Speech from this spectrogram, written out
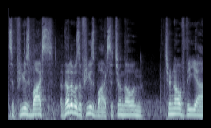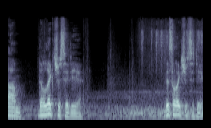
It's a fuse box. I thought it was a fuse box to turn on, turn off the um, the electricity. This electricity.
